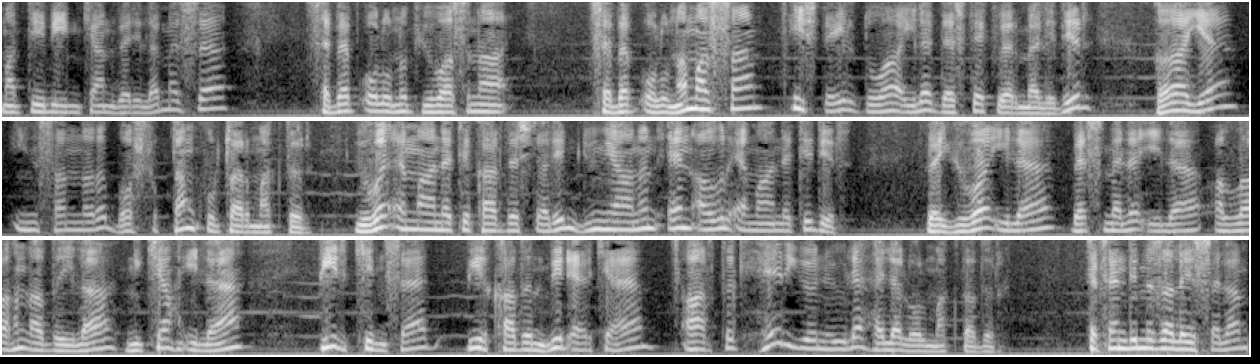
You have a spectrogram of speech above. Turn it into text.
Maddi bir imkan verilemezse, sebep olunup yuvasına sebep olunamazsa hiç değil dua ile destek vermelidir. Gaye insanları boşluktan kurtarmaktır. Yuva emaneti kardeşlerim dünyanın en ağır emanetidir. Ve yuva ile, besmele ile, Allah'ın adıyla, nikah ile bir kimse, bir kadın, bir erkeğe artık her yönüyle helal olmaktadır. Efendimiz Aleyhisselam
